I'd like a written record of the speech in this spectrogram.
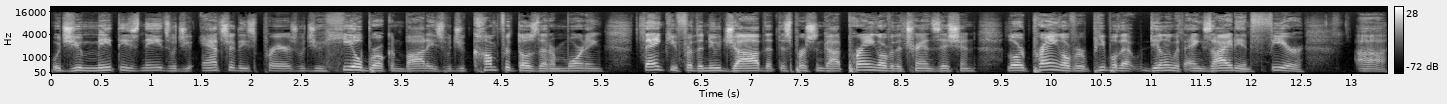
Would you meet these needs? Would you answer these prayers? Would you heal broken bodies? Would you comfort those that are mourning? Thank you for the new job that this person got, praying over the transition. Lord, praying over people that dealing with anxiety and fear. Uh,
